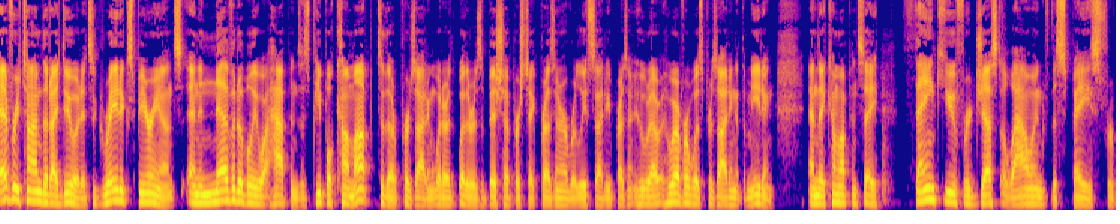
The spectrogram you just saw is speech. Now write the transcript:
every time that I do it, it's a great experience. And inevitably, what happens is people come up to their presiding, whether whether it's a bishop or stake president or relief society president, whoever, whoever was presiding at the meeting, and they come up and say, "Thank you for just allowing the space for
